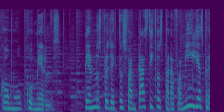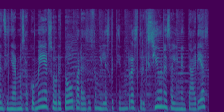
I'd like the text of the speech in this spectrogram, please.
cómo comerlos. Tienen unos proyectos fantásticos para familias, para enseñarnos a comer, sobre todo para esas familias que tienen restricciones alimentarias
